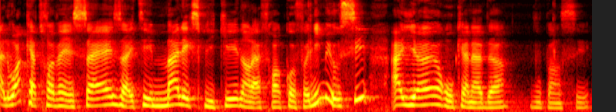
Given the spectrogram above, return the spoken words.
la loi 96 a été mal expliquée dans la francophonie, mais aussi ailleurs au Canada, vous pensez?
